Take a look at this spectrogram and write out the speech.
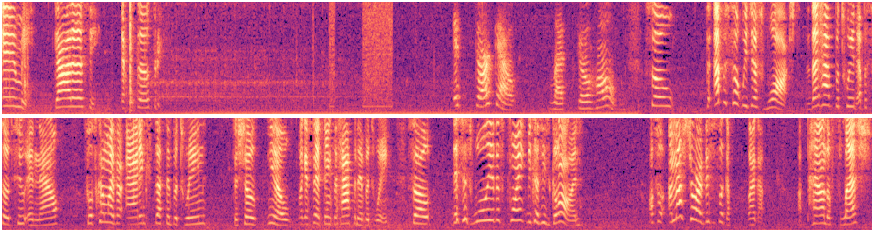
and me. Gotta see. Episode three. It's dark out. Let's go home. So the episode we just watched, did that happen between episode two and now? So it's kind of like they're adding stuff in between to show, you know, like I said, things that happen in between. So this is Wooly at this point because he's gone. Also, I'm not sure if this is like a like a, a pound of flesh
